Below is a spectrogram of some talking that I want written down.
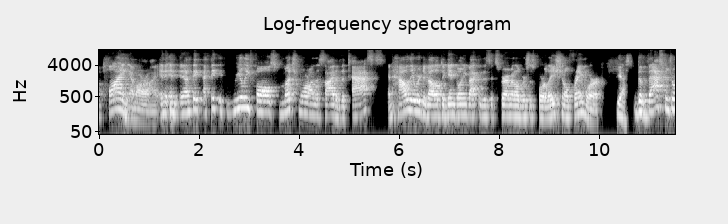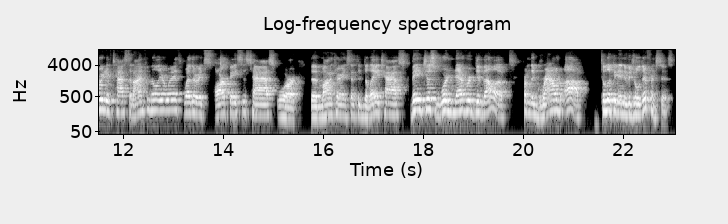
applying MRI. And, and, and I think I think it really falls much more on the side of the tasks and how they were developed. Again, going back to this experimental versus correlational framework. Yes. The vast majority of tasks that I'm familiar with, whether it's our faces task or the monetary incentive delay task, they just were never developed from the ground up to look at individual differences.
